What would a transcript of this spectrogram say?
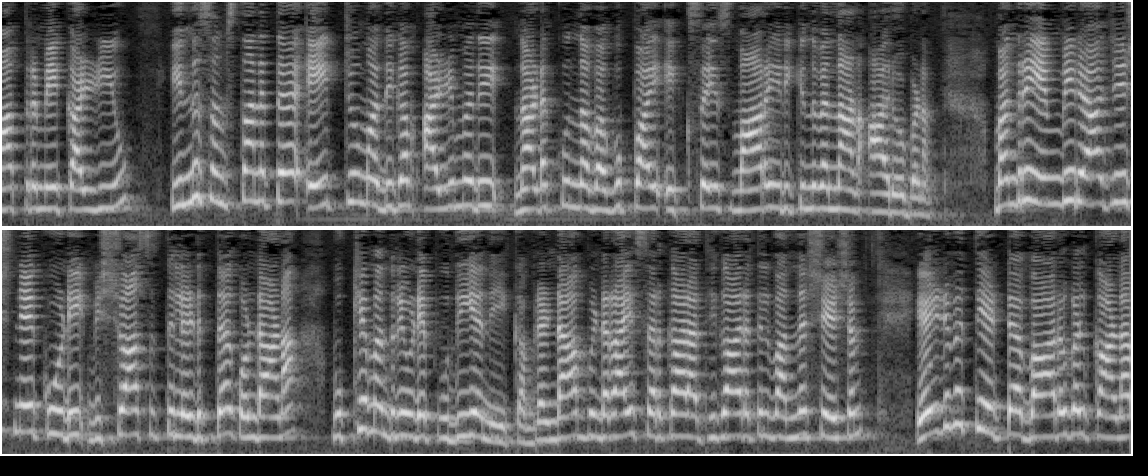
മാത്രമേ കഴിയൂ. ഇന്ന് സംസ്ഥാനത്ത് ഏറ്റവും അധികം അഴിമതി നടക്കുന്ന വകുപ്പായി എക്സൈസ് മാറിയിരിക്കുന്നുവെന്നാണ് ആരോപണം. മന്ത്രി എം വി രാജേഷിനെ കൂടി വിശ്വാസത്തിലെടുത്ത് കൊണ്ടാണ് മുഖ്യമന്ത്രിയുടെ പുതിയ നീക്കം. രണ്ടാം പിണറായി സർക്കാർ അധികാരത്തിൽ വന്ന ശേഷം എഴുപത്തിയെട്ട് ബാറുകൾക്കാണ്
